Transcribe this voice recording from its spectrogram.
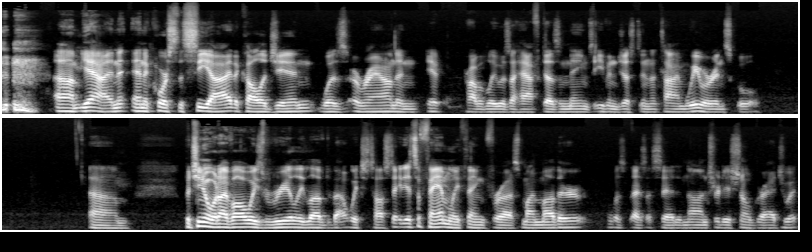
um, yeah and, and of course the ci the college inn was around and it probably was a half dozen names even just in the time we were in school um, but you know what I've always really loved about Wichita State? It's a family thing for us. My mother was, as I said, a non-traditional graduate.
